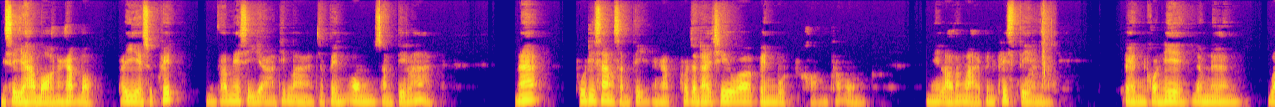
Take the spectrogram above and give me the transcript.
อิสยาห์บอกนะครับบอกพระเยซูคริสต์พระเมสสิยาที่มาจะเป็นองค์สันติราชนะผู้ที่สร้างสันตินะครับ ก็จะได้ชื่อว่าเป็นบุตรของพระองค์ นี้เราทั้งหลายเป็นคริสเตียน เป็นคนที่ดำเนินร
